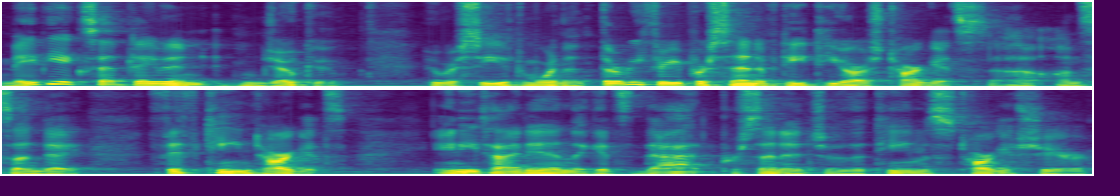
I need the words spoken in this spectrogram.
maybe except David Njoku, who received more than 33% of DTR's targets uh, on Sunday, 15 targets. Any tight end that gets that percentage of the team's target share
